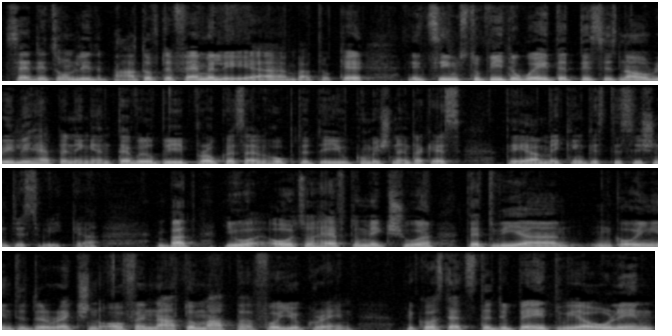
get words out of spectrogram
said it's only part of the family. Yeah, but okay, it seems to be the way that this is now really happening, and there will be progress. I hope that the EU Commission, and I guess they are making this decision this week. Yeah. But you also have to make sure that we are going in the direction of a NATO map for Ukraine, because that's the debate we are all in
